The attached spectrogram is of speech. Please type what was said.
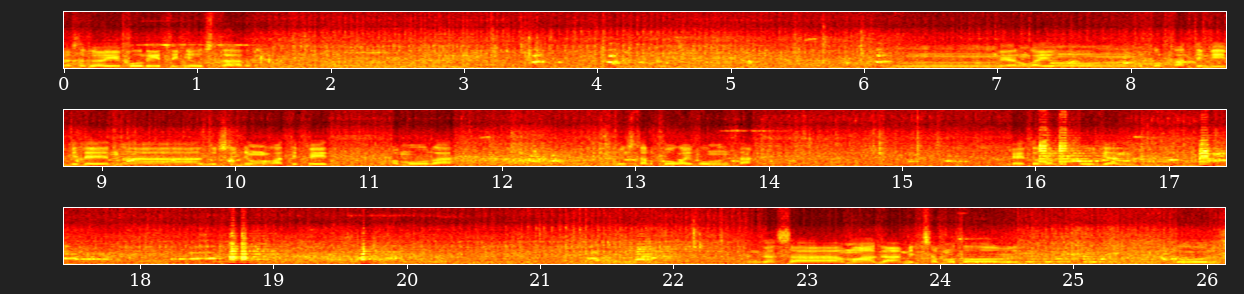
Nasa gaya po rito New Star Kung meron kayong importante bibilin na gusto nyo makatipid, makamura, yung star po kayo pumunta. Leto rin po dyan. Hanggang sa mga gamit sa motor, tools,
